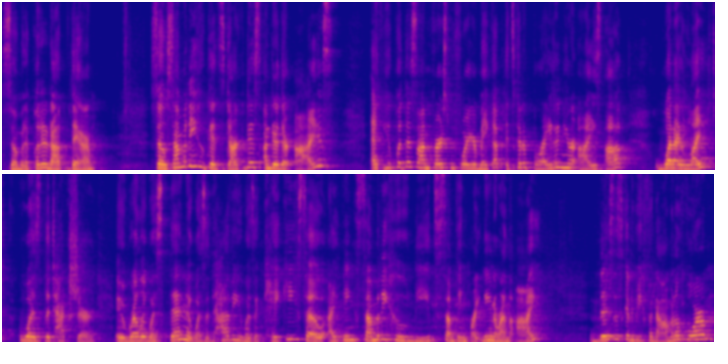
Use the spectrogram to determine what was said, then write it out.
So I'm gonna put it up there. So somebody who gets darkness under their eyes, if you put this on first before your makeup, it's gonna brighten your eyes up. What I liked was the texture. It really was thin, it wasn't heavy, it wasn't cakey. So I think somebody who needs something brightening around the eye, this is gonna be phenomenal for them.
